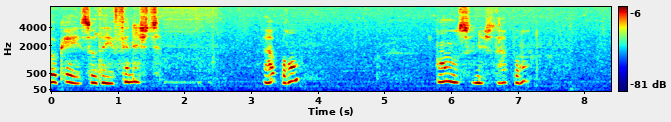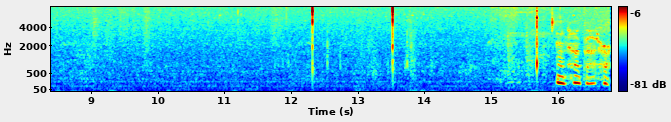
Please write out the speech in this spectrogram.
Okay, so they finished that bowl. Almost finished that bowl. And how about her?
